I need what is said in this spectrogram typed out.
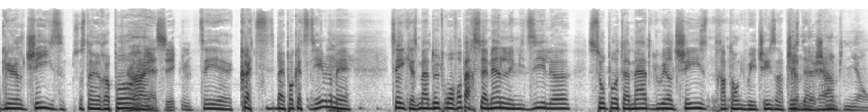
grilled cheese. Ça, c'est un repas Classique. tu sais, quotidien. Ben, pas quotidien, là, mais tu sais, quasiment deux, trois fois par semaine, le midi, là, soupe aux tomates, grilled cheese, trempe ton grilled cheese en plus de champignons.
